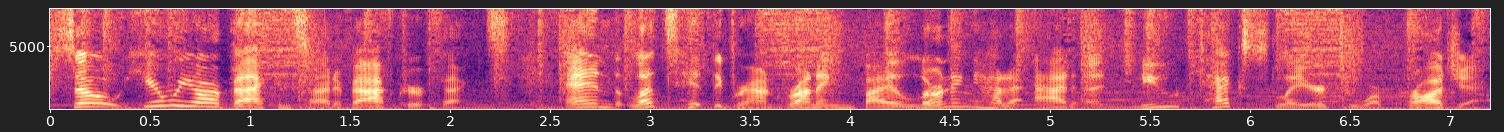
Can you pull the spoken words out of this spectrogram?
So here we are back inside of After Effects, and let's hit the ground running by learning how to add a new text layer to our project.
